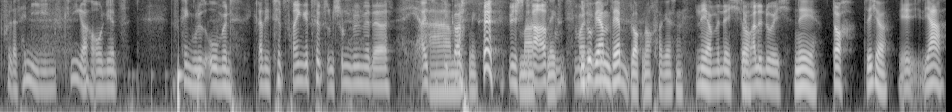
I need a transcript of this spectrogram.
voll das Handy gegen das Knie gehauen jetzt. Das ist kein gutes Omen. Gerade die Tipps reingetippt und schon will mir der Ah, Eishockey-Gott mich strafen. Nico, wir haben einen Tipps. Werbeblock noch vergessen. Nee, haben wir nicht. Wir Doch. haben alle durch. Nee, Doch. Sicher, Ja,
